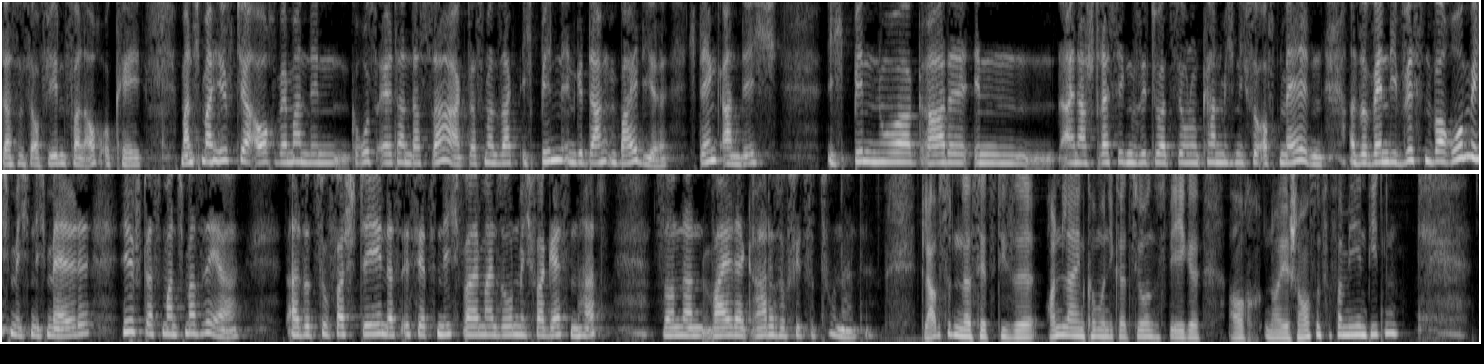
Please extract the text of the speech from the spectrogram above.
Das ist auf jeden Fall auch okay. Manchmal hilft ja auch, wenn man den Großeltern das sagt, dass man sagt, ich bin in Gedanken bei dir, ich denk an dich, ich bin nur gerade in einer stressigen Situation und kann mich nicht so oft melden. Also wenn die wissen, warum ich mich nicht melde, hilft das manchmal sehr. Also zu verstehen, das ist jetzt nicht, weil mein Sohn mich vergessen hat, sondern weil der gerade so viel zu tun hatte. Glaubst du denn, dass jetzt diese Online-Kommunikationswege auch neue Chancen für Familien bieten?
